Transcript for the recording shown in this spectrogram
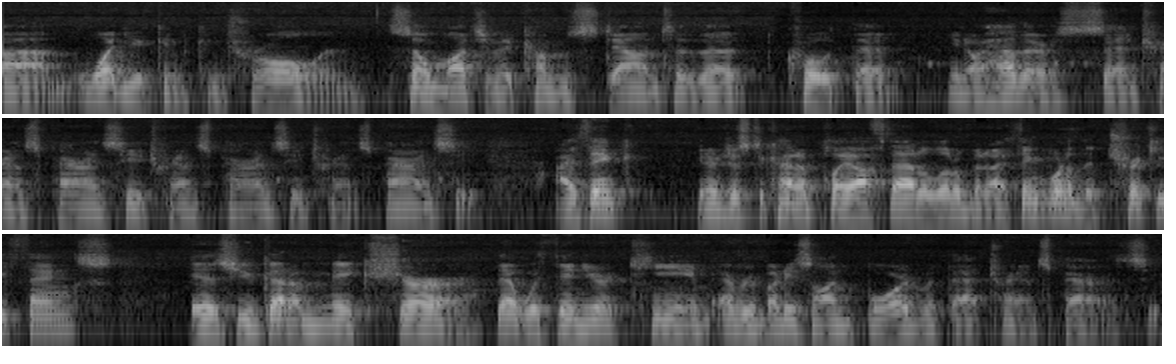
um, what you can control. And so much of it comes down to the quote that you know Heather said: transparency, transparency, transparency. I think you know just to kind of play off that a little bit. I think one of the tricky things is you've got to make sure that within your team everybody's on board with that transparency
